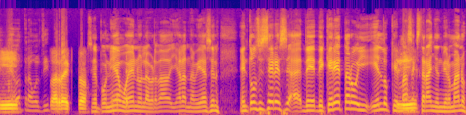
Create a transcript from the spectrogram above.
y- correcto. Se ponía bueno, la verdad, ya las navidades. Entonces eres eh, de, de Querétaro y, y es lo que más Sí. extrañas, mi hermano.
